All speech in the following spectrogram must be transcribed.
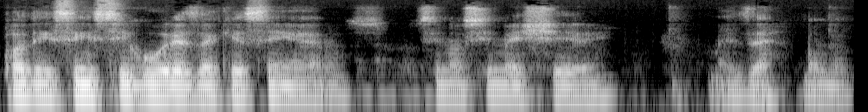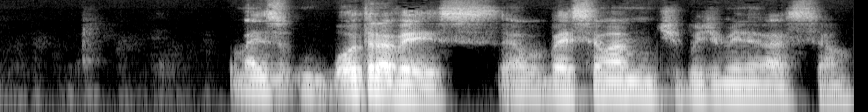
podem ser inseguras daqui a 100 anos, se não se mexerem. Mas é, vamos. Mas outra vez, é, vai ser um tipo de mineração.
